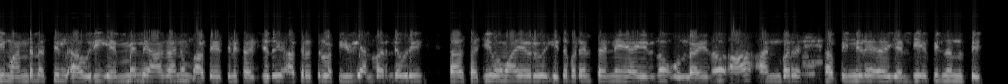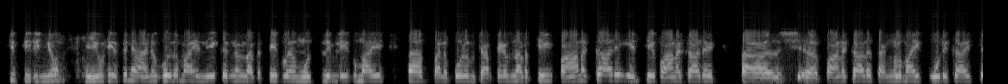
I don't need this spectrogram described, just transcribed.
ഈ മണ്ഡലത്തിൽ ഒരു എം എൽ എ ആകാനും അദ്ദേഹത്തിന് കഴിഞ്ഞത്. അത്തരത്തിലുള്ള പി വി അൻവറിന്റെ ഒരു സജീവമായ ഒരു ഇടപെടൽ തന്നെയായിരുന്നു ഉണ്ടായിരുന്നു. ആ അൻവർ പിന്നീട് എൽ ഡി എഫിൽ നിന്ന് തെറ്റിപ്പിരിഞ്ഞു യു ഡി എഫിന് അനുകൂലമായ നീക്കങ്ങൾ നടത്തി മുസ്ലിം ലീഗുമായി പലപ്പോഴും ചർച്ചകൾ നടത്തി പാണക്കാട് എത്തി പാണക്കാട് പാണക്കാട് തങ്ങളുമായി കൂടിക്കാഴ്ച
